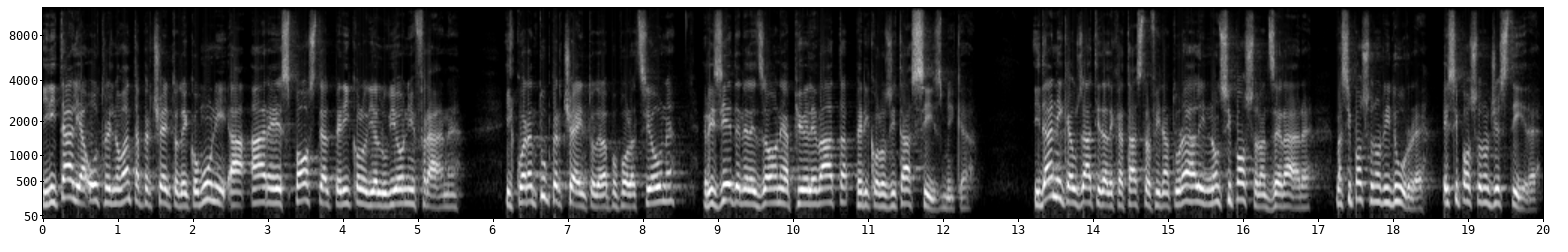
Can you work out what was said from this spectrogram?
In Italia oltre il 90% dei comuni ha aree esposte al pericolo di alluvioni e frane. Il 41% della popolazione risiede nelle zone a più elevata pericolosità sismica. I danni causati dalle catastrofi naturali non si possono azzerare, ma si possono ridurre e si possono gestire.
